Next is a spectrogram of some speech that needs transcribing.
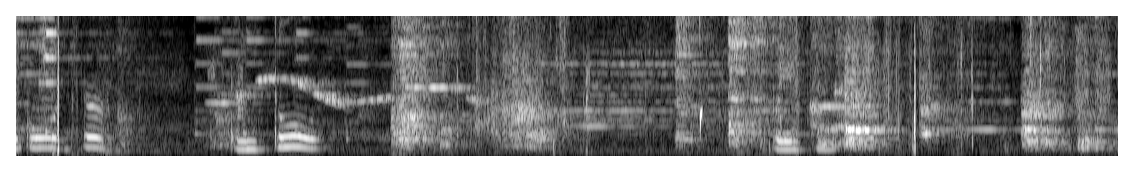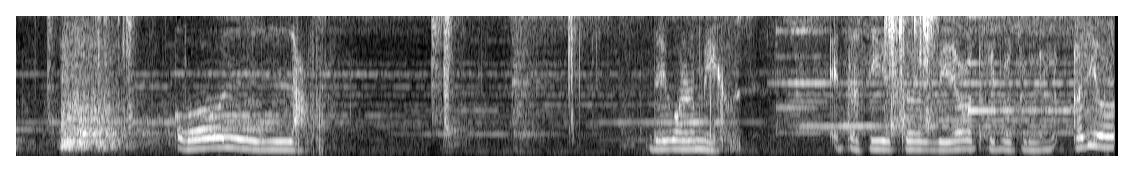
Está. Están todos. Voy a. Hola. Da igual amigos. Este ha sido todo el video. Hasta el próximo. Adiós.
